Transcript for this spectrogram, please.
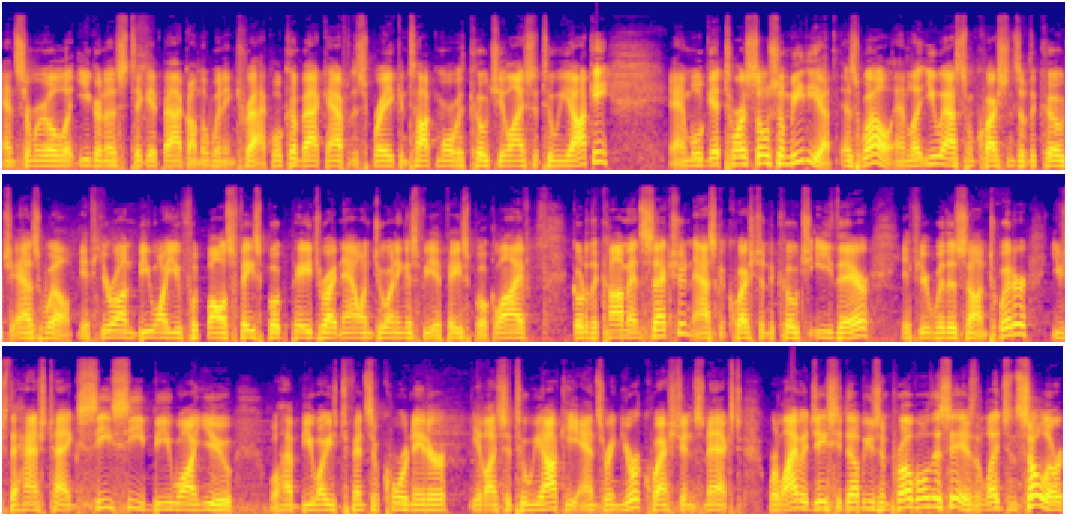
and some real eagerness to get back on the winning track. We'll come back after this break and talk more with Coach Ilaisa Tuiaki. And we'll get to our social media as well and let you ask some questions of the coach as well. If you're on BYU Football's Facebook page right now and joining us via Facebook Live, go to the comments section, ask a question to Coach E there. If you're with us on Twitter, use the hashtag CCBYU. We'll have BYU's defensive coordinator, Ilaisa Tuiaki, answering your questions next. We're live at JCW's in Provo. This is the Legend Solar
